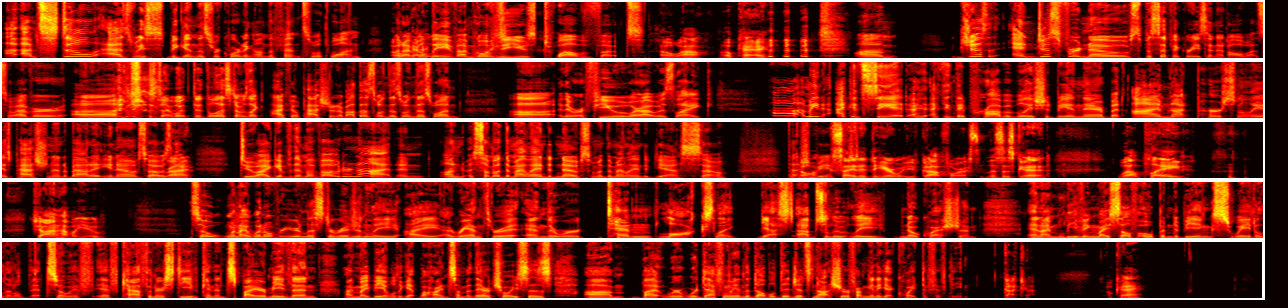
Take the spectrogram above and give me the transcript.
I'm still, as we begin this recording, on the fence with one, but I believe I'm going to use 12 votes. Oh wow. Okay. Um, just and just for no specific reason at all whatsoever. Uh, just I went through the list. I was like, I feel passionate about this one, this one, this one. Uh, there were a few where I was like, uh, I mean, I could see it. I, I think they probably should be in there, but I'm not personally as passionate about it, you know. So I was right. like, do I give them a vote or not? And on some of them I landed no, some of them I landed yes. So that Oh, should I'm be excited to hear what you've got for us. This is good. well played. John, how about you? So when I went over your list originally, I, I ran through it and there were 10 locks. Like, yes, absolutely, no question. And I'm leaving myself open to being swayed a little bit. So if if Catherine or Steve can inspire me, then I might be able to get behind some of their choices. Um, but we're we're definitely in the double digits. Not sure if I'm going to get quite to 15. Gotcha. Okay.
